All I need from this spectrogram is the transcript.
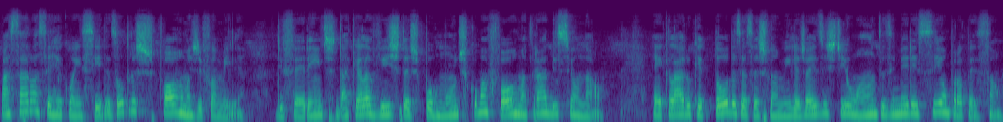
passaram a ser reconhecidas outras formas de família, diferentes daquela vistas por muitos como a forma tradicional. É claro que todas essas famílias já existiam antes e mereciam proteção.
